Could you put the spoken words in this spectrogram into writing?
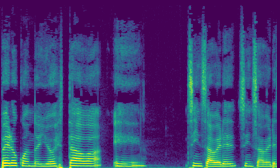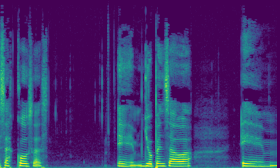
Pero cuando yo estaba eh, sin, saber, sin saber esas cosas, eh, yo pensaba, em,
